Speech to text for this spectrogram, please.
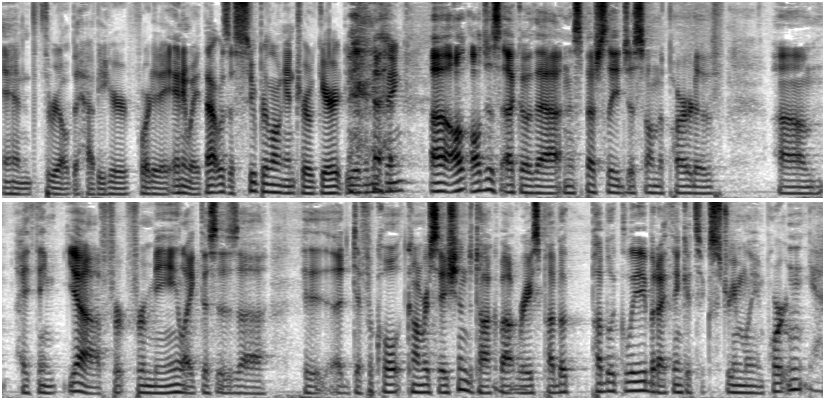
and thrilled to have you here for today. Anyway, that was a super long intro. Garrett, do you have anything? Uh, I'll, I'll just echo that, and especially just on the part of, um, I think, yeah, for, for me, like this is a, a difficult conversation to talk about race public, publicly, but I think it's extremely important. Yeah.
